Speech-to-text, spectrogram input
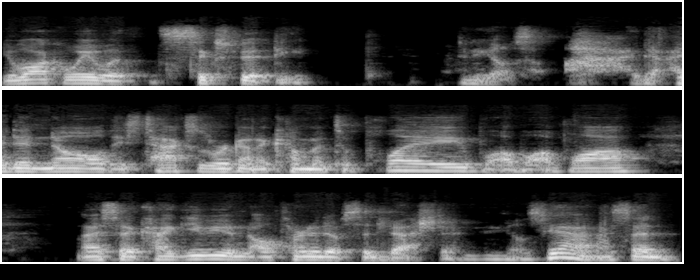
you walk away with 650. And he goes, ah, I didn't know all these taxes were going to come into play, blah, blah, blah. And I said, Can I give you an alternative suggestion? He goes, Yeah. And I said,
